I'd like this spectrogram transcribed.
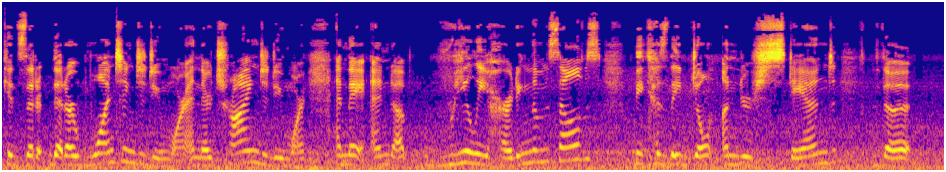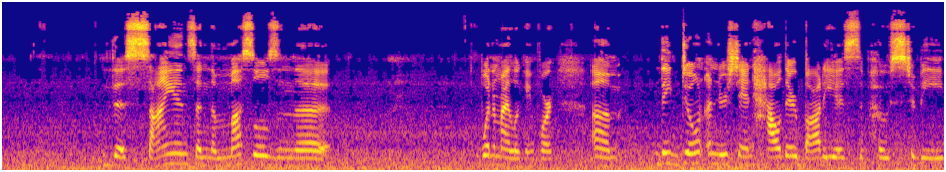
kids that are, that are wanting to do more and they're trying to do more and they end up really hurting themselves because they don't understand the the science and the muscles and the what am I looking for? Um, they don't understand how their body is supposed to be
